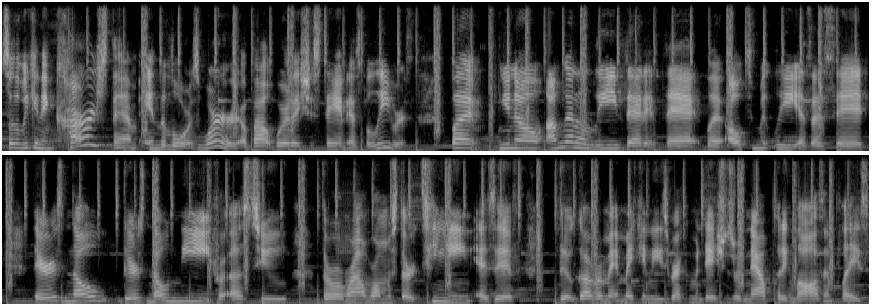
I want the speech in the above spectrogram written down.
so that we can encourage them in the Lord's word about where they should stand as believers. But you know, I'm gonna leave that at that. But ultimately, as I said, there is no there's no need for us to throw around Romans 13 as if the government making these recommendations or now putting laws in place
